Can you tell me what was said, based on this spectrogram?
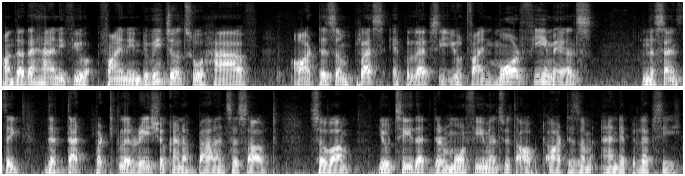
On the other hand, if you find individuals who have autism plus epilepsy, you'd find more females in the sense that that, particular ratio kind of balances out. So um, you'd see that there are more females with aut- autism and epilepsy,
